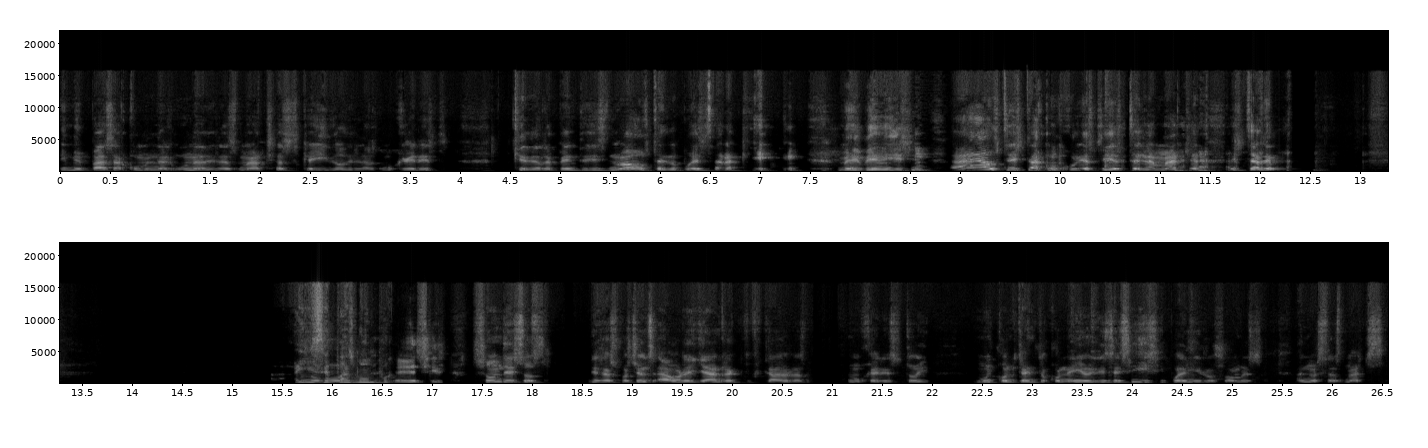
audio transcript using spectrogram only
y me pasa como en alguna de las marchas que he ido de las mujeres, que de repente dicen, no, usted no puede estar aquí. Me ven y dicen, ah, usted está con Julia, usted está en la marcha, está Ahí se pasmó un poco. Es decir, son de, esos, de esas cuestiones. Ahora ya han rectificado las mujeres, estoy muy contento con ello y dice, sí, sí pueden ir los hombres a nuestras marchas.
